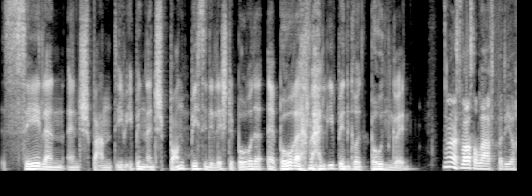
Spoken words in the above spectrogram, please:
seelenentspannt. Ich, ich bin entspannt bis in die letzte Bohre, äh, Bohre weil ich bin gerade Boden gewesen. Ja, das Wasser läuft bei dir.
